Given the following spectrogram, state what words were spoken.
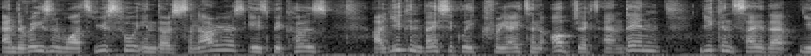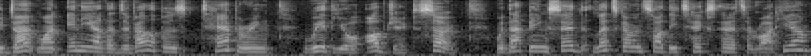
And the reason why it's useful in those scenarios is because uh, you can basically create an object and then you can say that you don't want any other developers tampering with your object. So with that being said, let's go inside the text editor right here,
